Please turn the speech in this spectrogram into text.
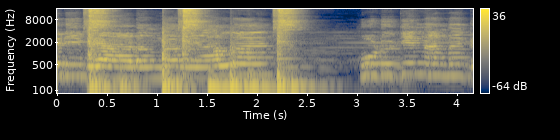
ನೀ ಹಡಿಬ್ಯಾಡಂದ ಮ್ಯಾಲ ಹುಡುಗಿ ನನಗ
